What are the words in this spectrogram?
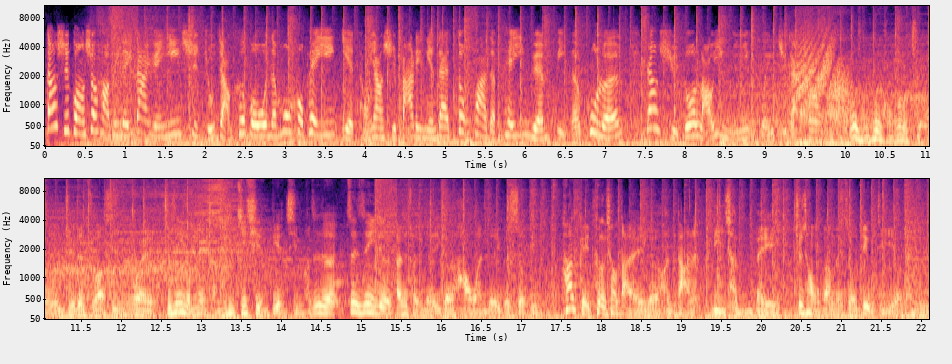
当时广受好评的一大原因是主角柯博文的幕后配音，也同样是八零年代动画的配音员彼得库伦，让许多老影迷为之感动。为什么会红那么久？我觉得主要是因为这是一种梦想，就是机器人变形嘛。这是这是一个单纯的一个好玩的一个设定，它给特效带来一个很大的里程碑。就像我刚才说，第五集也有人物。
